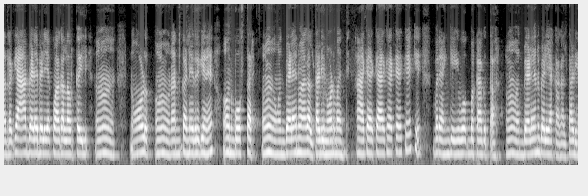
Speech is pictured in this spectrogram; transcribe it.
ಅದ್ರಾಗೆ ಆ ಬೆಳೆ ಬೆಳೆಯೋಕ್ಕೂ ಆಗಲ್ಲ ಅವ್ರ ಕೈಲಿ. ಹ್ಞೂ, ನೋಡು. ಹ್ಞೂ ನನ್ನ ಕಣ್ಣೆದ್ರಿಗೇನೆ ಬೋಸ್ತಾರೆ. ಹ್ಞೂ, ಒಂದು ಬೆಳೆನೂ ಆಗಲ್ಲ. ತಡಿ ನೋಡ್ಮಂತೆ ಹಾಕಿ ಹಾಕಿ ಹಾಕಿ ಹಾಕಿ ಹಾಕಿ ಬರೀ ಹಂಗೆ ಹೋಗ್ಬೇಕಾಗುತ್ತಾ? ಹ್ಞೂ, ಒಂದು ಬೆಳೆನೂ ಬೆಳೆಯೋಕ್ಕಾಗಲ್ಲ ತಡಿ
